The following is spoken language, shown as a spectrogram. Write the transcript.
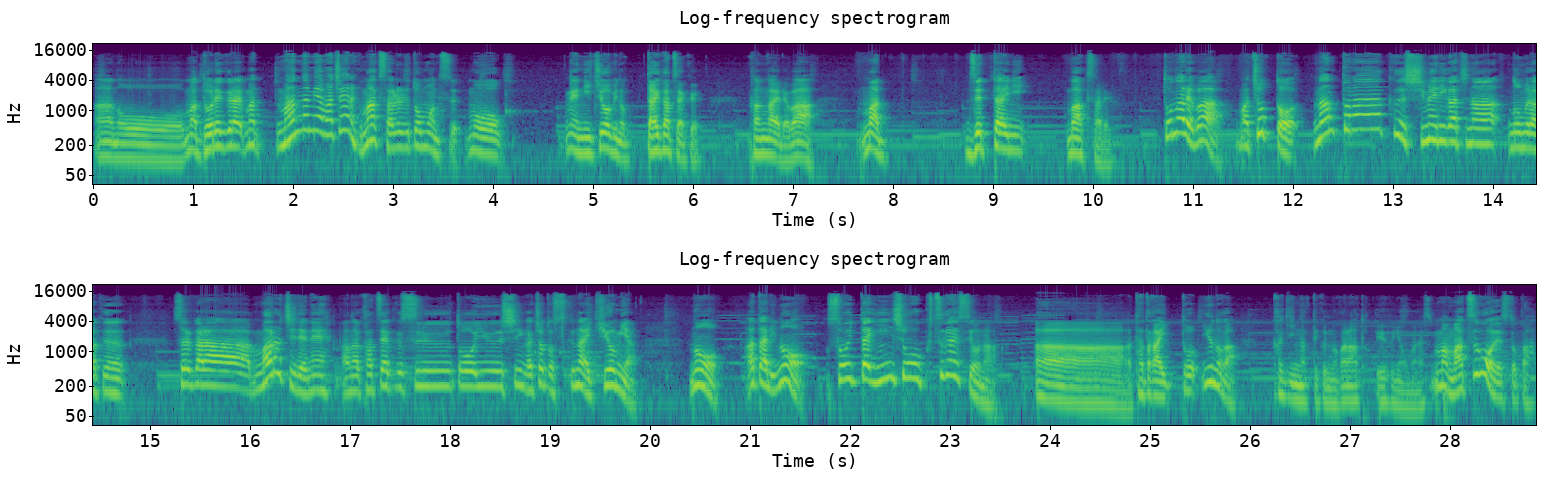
あのーまあ、どれぐらい、まあ、万波は間違いなくマークされると思うんです。もう、ね、日曜日の大活躍。考えればまあ絶対にマークされる。となれば、まあ、ちょっとなんとなく湿りがちな野村君それからマルチでねあの活躍するというシーンがちょっと少ない清宮のあたりのそういった印象を覆すようなあ戦いというのが鍵になってくるのかなというふうに思います。まあ、松郷ですとか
